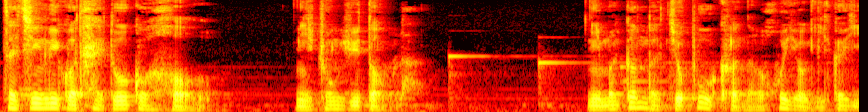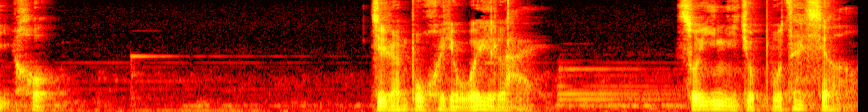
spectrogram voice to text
在经历过太多过后，你终于懂了，你们根本就不可能会有一个以后。既然不会有未来，所以你就不再想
